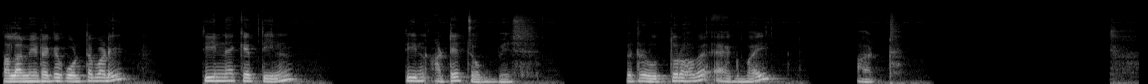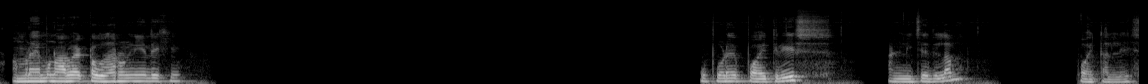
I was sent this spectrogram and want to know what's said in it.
তাহলে আমি এটাকে করতে পারি তিন একে তিন তিন আটে চব্বিশ। এটার উত্তর হবে এক বাই আট। আমরা এমন আরও একটা উদাহরণ নিয়ে দেখি। উপরে পঁয়ত্রিশ আর নিচে দিলাম পঁয়তাল্লিশ।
